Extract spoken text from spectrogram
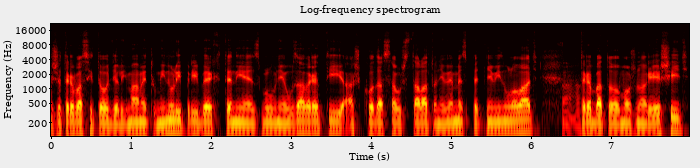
že treba si to oddeliť. Máme tu minulý príbeh, ten je zmluvne uzavretý a škoda sa už stala, to nevieme spätne vynulovať. Aha. Treba to možno riešiť,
